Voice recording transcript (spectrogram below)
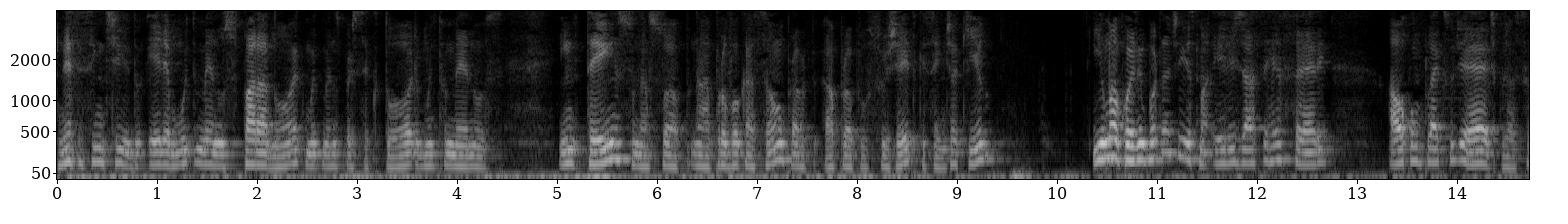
Nesse sentido, ele é muito menos paranoico, muito menos persecutório, muito menos intenso na sua na provocação para o próprio sujeito que sente aquilo. E uma coisa importantíssima, ele já se refere ao complexo de Édipo, já se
